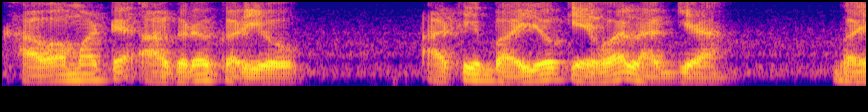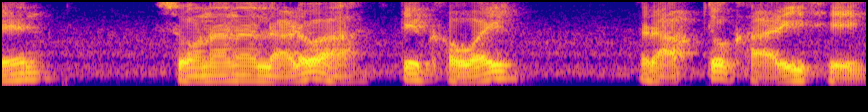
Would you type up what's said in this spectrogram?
ખાવા માટે આગ્રહ કર્યો. આથી ભાઈઓ કહેવા લાગ્યા, બહેન સોનાના લાડવા તે ખવાઈ રાપ તો ખારી છે.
